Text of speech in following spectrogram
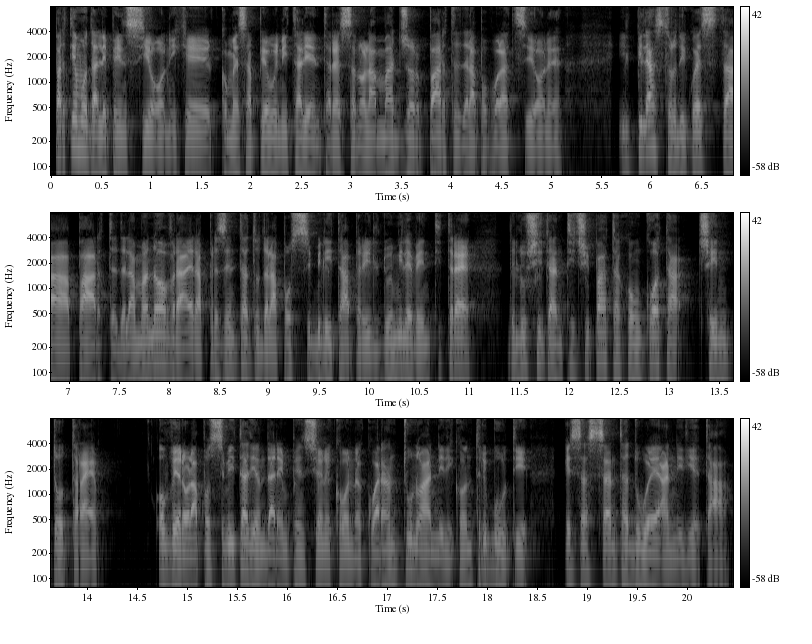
Partiamo dalle pensioni, che come sappiamo in Italia interessano la maggior parte della popolazione. Il pilastro di questa parte della manovra è rappresentato dalla possibilità per il 2023 dell'uscita anticipata con quota 103, ovvero la possibilità di andare in pensione con 41 anni di contributi e 62 anni di età.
